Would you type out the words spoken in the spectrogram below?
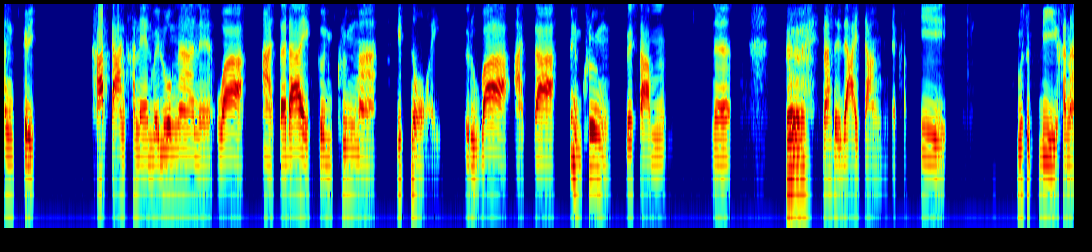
อังกฤษ คาดการคะแนนไว้ล่วงหน้าเนี่ยว่าอาจจะได้เกินครึ่งมานิดหน่อย หรือว่าอาจจะไม่ถึงครึ่งด้วยซ้ำนะเฮ้ยน่าเสียดายจังนะครับที่ รู้สึกดีขณะ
